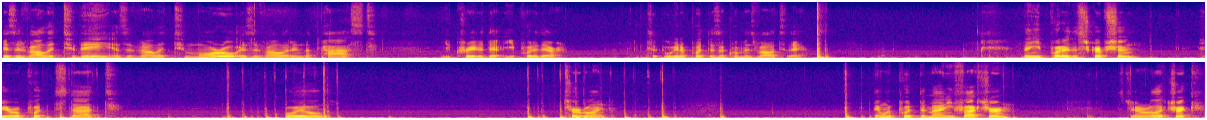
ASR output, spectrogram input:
Is it valid today? Is it valid tomorrow? Is it valid in the past? You created it, you put it there we're going to put this equipment is valid today. Then you put a description. Here we'll put stat oil turbine. Then we put the manufacturer. It's General Electric.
